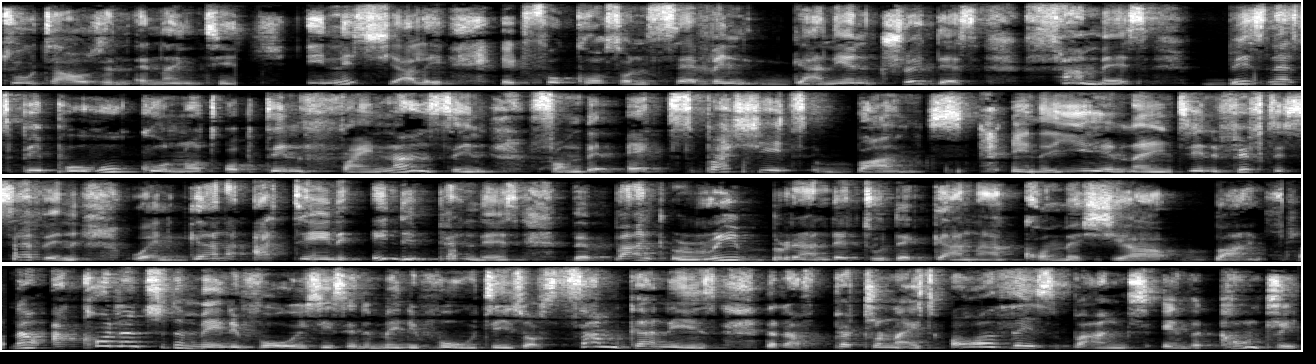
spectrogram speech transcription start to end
2019. Initially, it focused on serving Ghanaian traders, farmers, business people who could not obtain financing from the expatriate banks. In the year 1957, when Ghana attained independence, the bank rebranded to the Ghana Commercial Bank. Now, according to the many voices and many votings of some Ghanaians that have patronized all these banks in the country,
